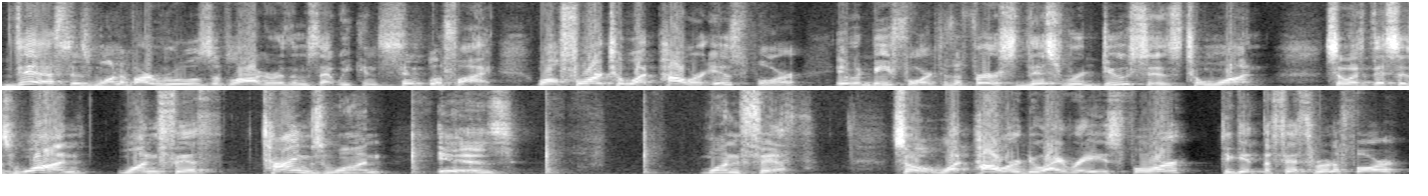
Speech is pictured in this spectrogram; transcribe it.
this is one of our rules of logarithms that we can simplify. Well, 4 to what power is 4? It would be 4 to the first. This reduces to 1. So if this is 1, 1 fifth times 1 is 1 fifth. So what power do I raise 4 to get the fifth root of 4?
